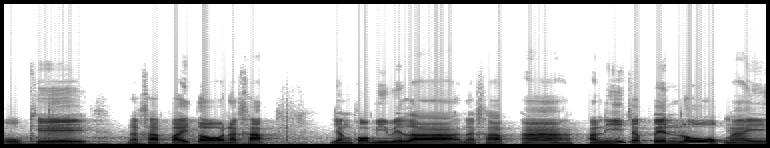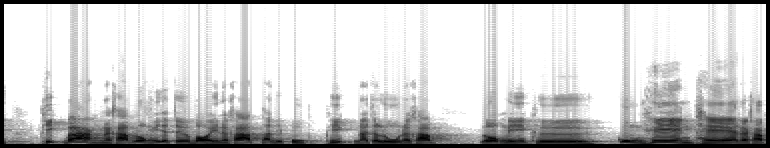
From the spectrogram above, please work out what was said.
โอเคนะครับไปต่อนะครับ ยังพอมีเวลานะครับอ่าอันนี้จะเป็นโรคในพริกบ้างนะครับโรคนี้จะเจอบ่อยนะครับ ท่านที่ปลูกพริกน่าจะรู้นะครับโรคนี้คือกุ้งแห้งแท้นะครับ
